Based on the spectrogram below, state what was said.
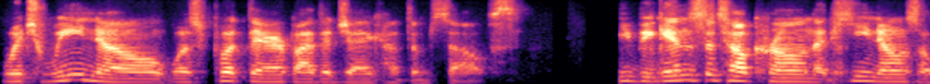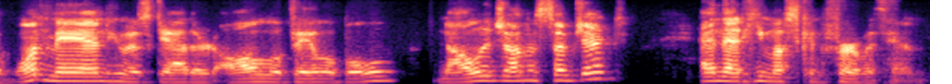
which we know was put there by the Jaghut themselves. He begins to tell Crone that he knows of one man who has gathered all available knowledge on the subject, and that he must confer with him.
